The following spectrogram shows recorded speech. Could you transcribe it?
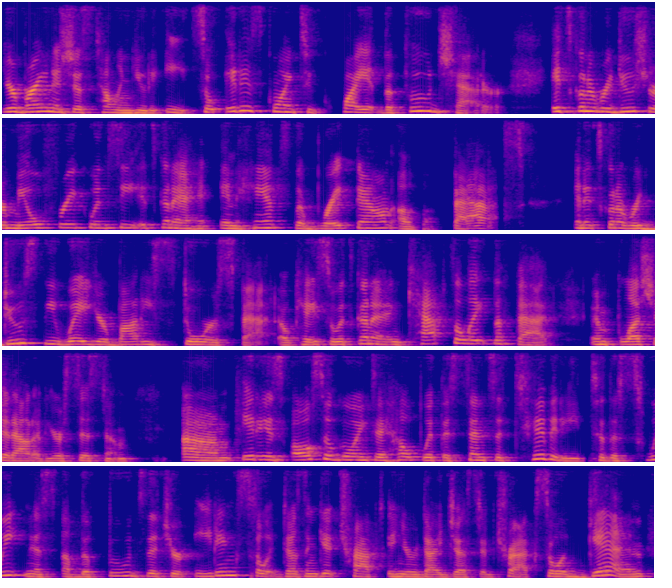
your brain is just telling you to eat. So it is going to quiet the food chatter. It's going to reduce your meal frequency. It's going to enhance the breakdown of fats and it's going to reduce the way your body stores fat. Okay. So it's going to encapsulate the fat and flush it out of your system. Um, it is also going to help with the sensitivity to the sweetness of the foods that you're eating so it doesn't get trapped in your digestive tract. So, again,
